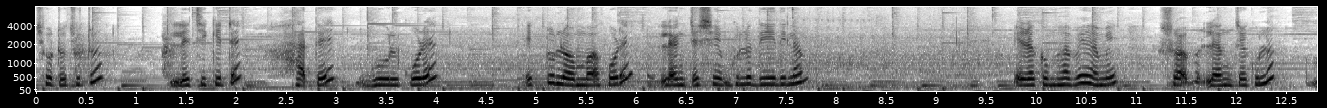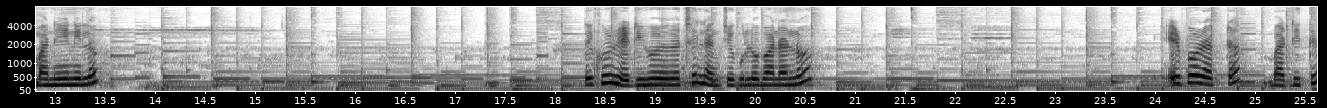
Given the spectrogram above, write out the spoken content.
ছোট ছোট লেচি কেটে হাতে গোল করে একটু লম্বা করে ল্যাংচা শেপগুলো দিয়ে দিলাম। এরকমভাবে আমি সব ল্যাংচাগুলো বানিয়ে নিলাম। দেখুন রেডি হয়ে গেছে ল্যাংচাগুলো বানানো। এরপর একটা বাটিতে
